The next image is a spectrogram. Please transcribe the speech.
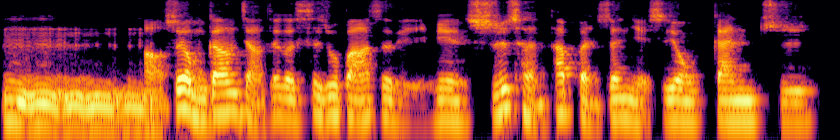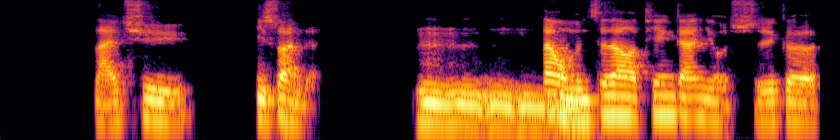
嗯嗯嗯嗯嗯好，嗯所以我们刚刚讲这个四柱八字里面，时辰它本身也是用干支来去计算的。嗯嗯嗯嗯那我嗯们知道天干有十个，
